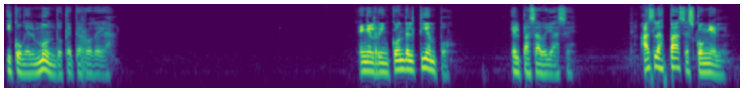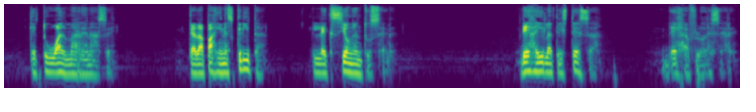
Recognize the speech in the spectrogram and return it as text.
y con el mundo que te rodea. En el rincón del tiempo, el pasado yace. Haz las paces con él, que tu alma renace. Cada página escrita, lección en tu ser. Deja ir la tristeza, deja florecer.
